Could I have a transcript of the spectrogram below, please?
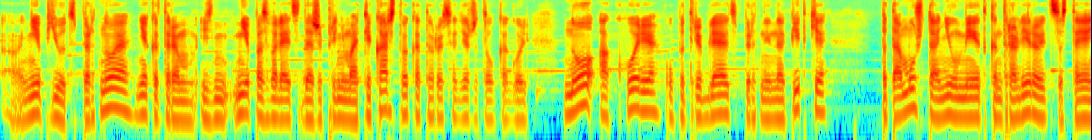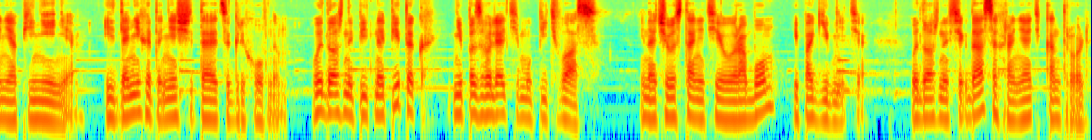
э, не пьют спиртное, некоторым из не позволяется даже принимать лекарства, которые содержат алкоголь, но акхори употребляют спиртные напитки, потому что они умеют контролировать состояние опьянения, и для них это не считается греховным. Вы должны пить напиток, не позволять ему пить вас, иначе вы станете его рабом и погибнете. Вы должны всегда сохранять контроль.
